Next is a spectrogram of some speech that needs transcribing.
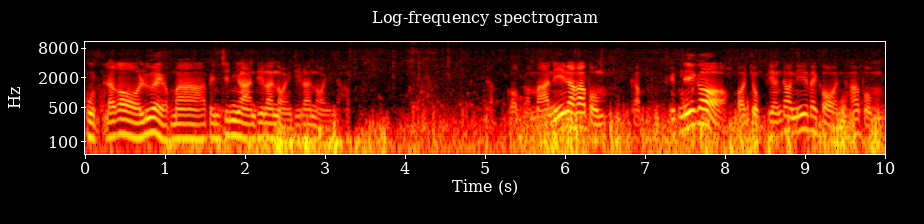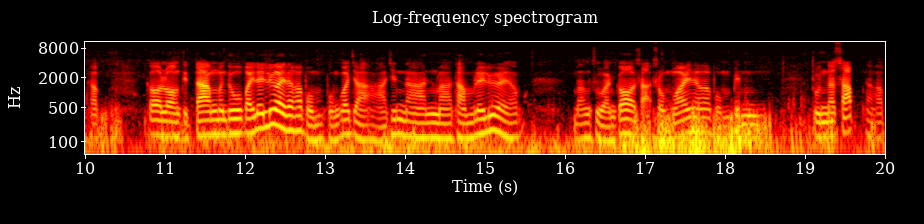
ขุดแล้วก็เลื่อยออกมาเป็นชิ้นงานทีละหน่อยทีละหน่อยนะครับครับก็ประมาณนี้นะครับผมครับคลิปนี้ก็ขอจบเพียงเท่านี้ไปก่อนนะครับผมครับ ก็ลองติดตามมันดูไปเรื่อยๆนะครับ ผมผมก็จะหาชิ้นงานมาทำเรื่อยๆครับ บางส่วนก็สะสมไว้นะครับ ผมเป็นทุนทรัพย์นะครับ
